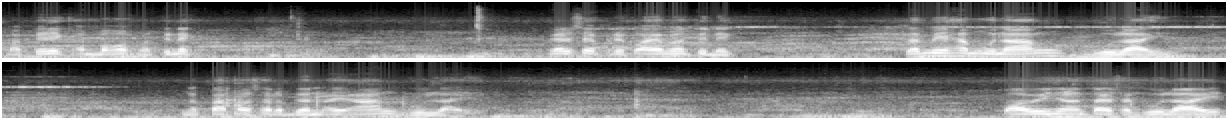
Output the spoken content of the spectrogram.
Matinik ang bangos, matinik. Pero siyempre, kung ayaw mo ng tinik, damihan mo ng gulay. Napapasarap dyan ay ang gulay. Bawi na lang tayo sa gulay.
